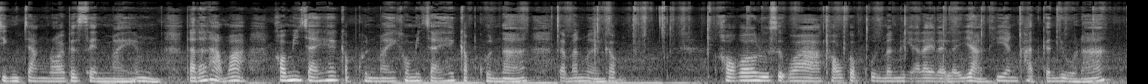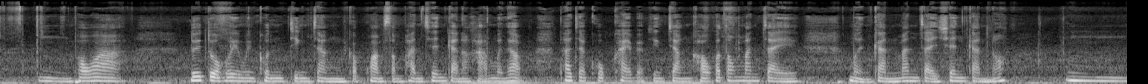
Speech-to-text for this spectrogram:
จริงจังร้อยเปอร์เซ็นต์ไหมมแต่ถ้าถามว่าเขามีใจให้กับคุณไหม เขามีใจให้กับคุณนะ แต่มันเหมือนกับ เขาก็รู้สึกว่าเขากับคุณมันมีอะไรหลาย ๆ อย่างที่ยังขัดกันอยู่นะ อืม เพราะว่า ด้วยตัวเขาเองเป็นคนจริงจังกับความสัมพันธ์เช่นกันนะคะ เหมือนกับถ้าจะคบใครแบบจริงจังเขาก็ต้องมั่นใจเหมือนกันมั่นใจเช่นกันเนาะอืม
